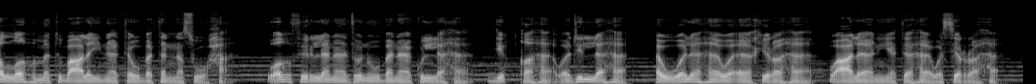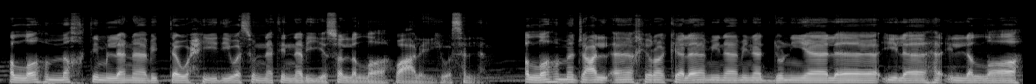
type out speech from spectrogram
اللهم تب علينا توبة نصوحة واغفر لنا ذنوبنا كلها دقها وجلها أولها وآخرها وعلانيتها وسرها. اللهم اختم لنا بالتوحيد وسنة النبي صلى الله عليه وسلم. اللهم اجعل آخر كلامنا من الدنيا لا إله إلا الله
